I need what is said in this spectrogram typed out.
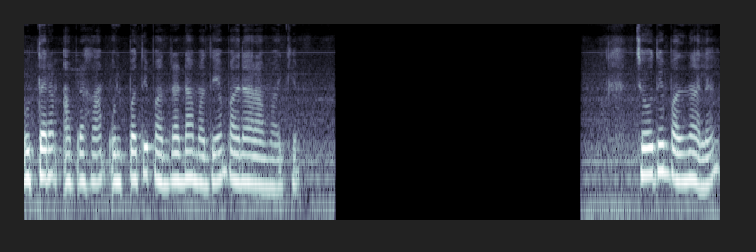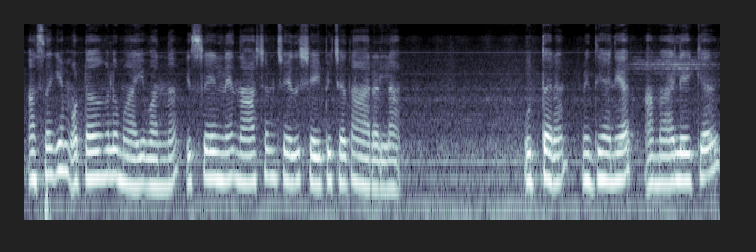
ഉത്തരം അബ്രഹാം. ഉൽപ്പത്തി പന്ത്രണ്ടാം അധ്യയം പതിനാറാം വാക്യം. ചോദ്യം പതിനാല്. അസഖ്യം ഒട്ടകങ്ങളുമായി വന്ന് ഇസ്രയേലിനെ നാശം ചെയ്ത് ക്ഷയിപ്പിച്ചത് ആരെല്ലാം? ഉത്തരം മിഥ്യാനിയർ അമാലേക്കർ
